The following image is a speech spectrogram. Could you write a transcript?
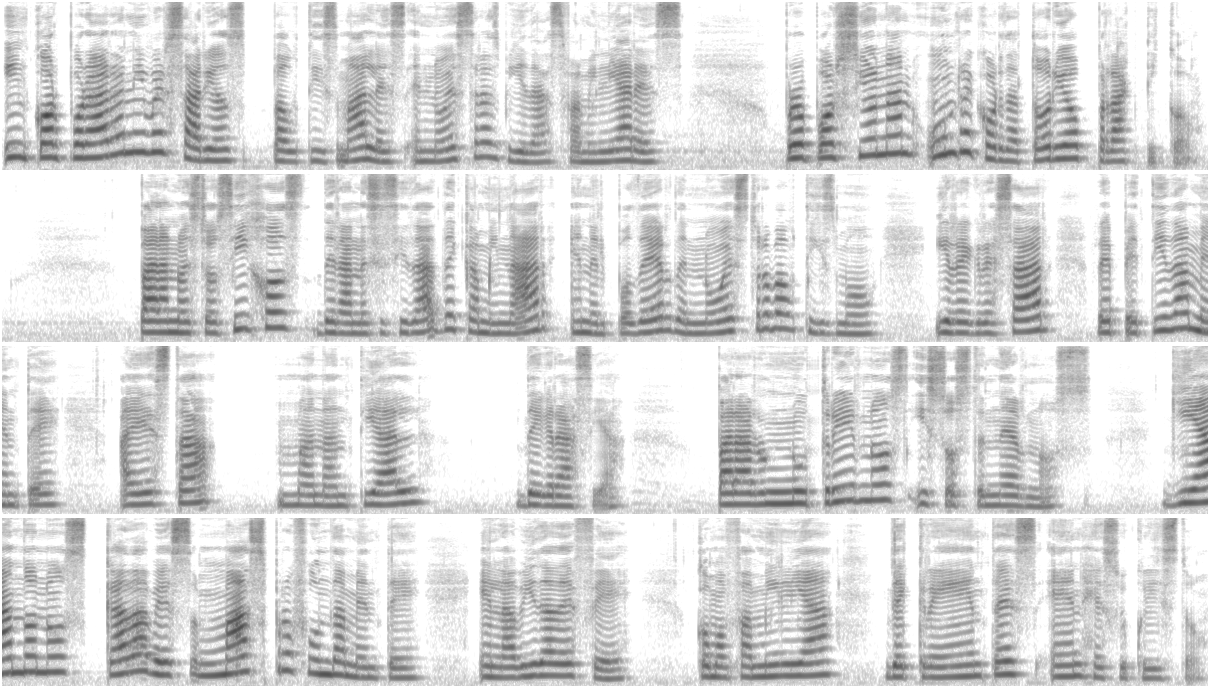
Incorporar aniversarios bautismales en nuestras vidas familiares proporcionan un recordatorio práctico para nuestros hijos de la necesidad de caminar en el poder de nuestro bautismo y regresar repetidamente a esta manantial de gracia para nutrirnos y sostenernos, guiándonos cada vez más profundamente en la vida de fe como familia de creyentes en Jesucristo.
